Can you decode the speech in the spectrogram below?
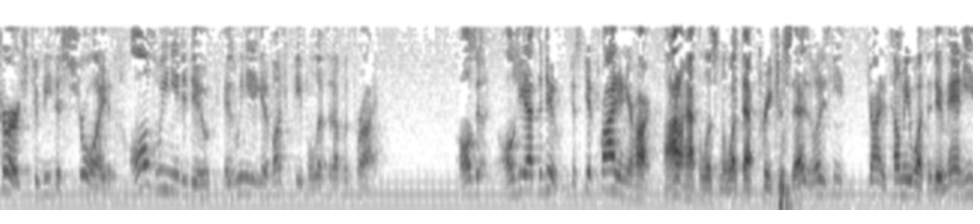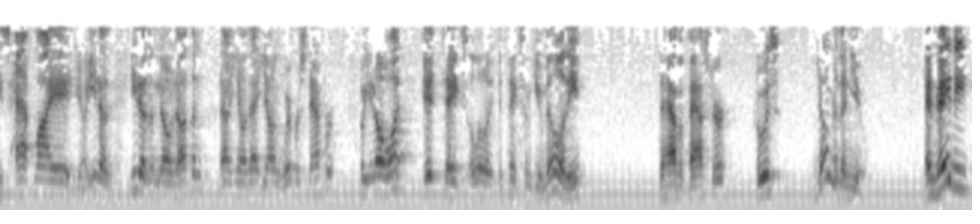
church to be destroyed, all we need to do is we need to get a bunch of people lifted up with pride. All, you have to do, just get pride in your heart. I don't have to listen to what that preacher says. What is he trying to tell me what to do? Man, he's half my age. You know, he doesn't he doesn't know nothing. That you know that young whippersnapper. But you know what? It takes a little. It takes some humility to have a pastor who is younger than you, and maybe.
